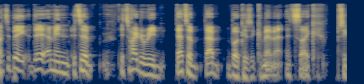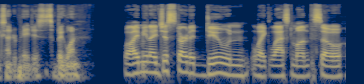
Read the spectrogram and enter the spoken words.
It's a big they, i mean it's a it's hard to read that's a that book is a commitment it's like 600 pages it's a big one Well, I mean, I just started Dune like last month, so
